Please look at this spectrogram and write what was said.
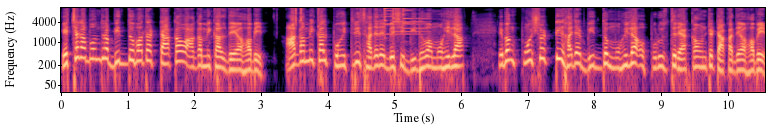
এছাড়া বন্ধুরা বৃদ্ধ ভাতার টাকাও আগামীকাল দেওয়া হবে। আগামীকাল পঁয়ত্রিশ হাজারের বেশি বিধবা মহিলা এবং পঁয়ষট্টি হাজার বৃদ্ধ মহিলা ও পুরুষদের অ্যাকাউন্টে টাকা দেওয়া হবে।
